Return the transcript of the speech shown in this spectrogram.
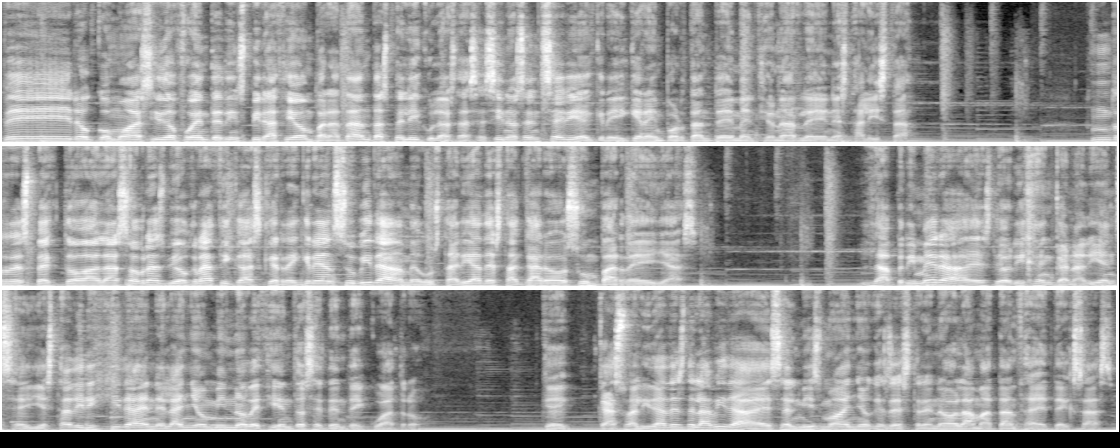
Pero como ha sido fuente de inspiración para tantas películas de asesinos en serie, creí que era importante mencionarle en esta lista. Respecto a las obras biográficas que recrean su vida, me gustaría destacaros un par de ellas. La primera es de origen canadiense y está dirigida en el año 1974. Que casualidades de la vida es el mismo año que se estrenó La Matanza de Texas.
